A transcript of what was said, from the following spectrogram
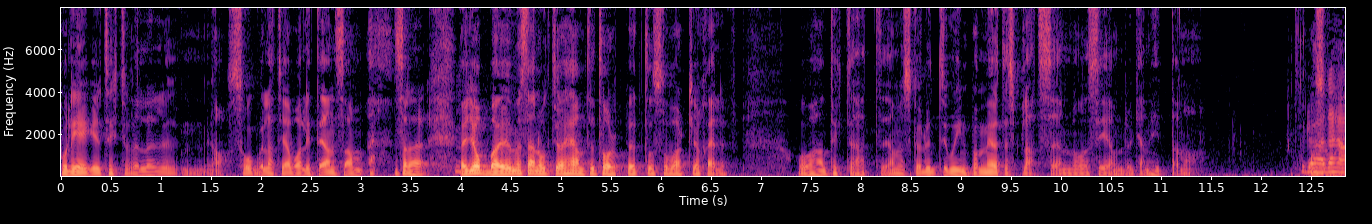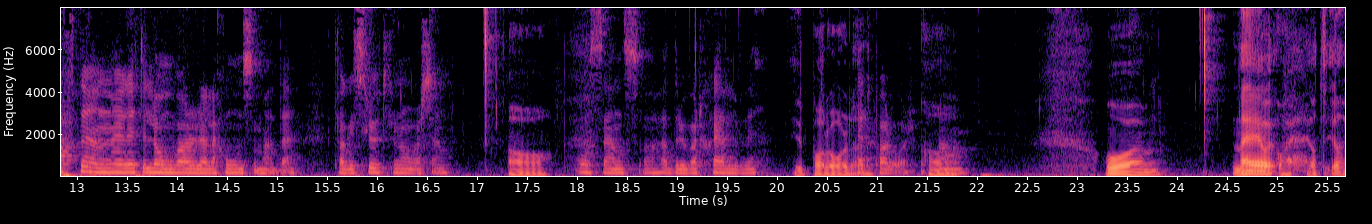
kollegor tyckte väl, ja, såg väl att jag var lite ensam. Sådär. Jag jobbade ju men sen åkte jag hem till torpet och så vart jag själv. Och han tyckte att, ja men ska du inte gå in på mötesplatsen och se om du kan hitta någon? För du hade haft en eh, lite långvarig relation som hade tagit slut för några år sedan. Ja, Och sen så hade du varit själv i ett par år där. ett par år. Ja. Och um, nej, jag, jag,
